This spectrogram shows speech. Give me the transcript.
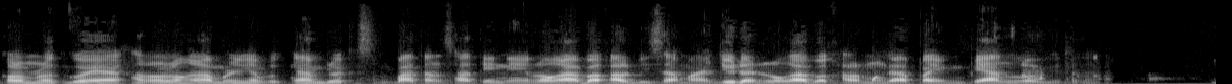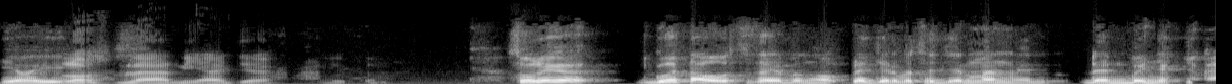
kalau menurut gue ya, kalau lo nggak ngambil, ngambil kesempatan saat ini, lo nggak bakal bisa maju dan lo nggak bakal menggapai impian lo gitu. Yoi. Lo berani aja gitu. Soalnya gue tahu saya belajar bahasa Jerman kan dan banyak juga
